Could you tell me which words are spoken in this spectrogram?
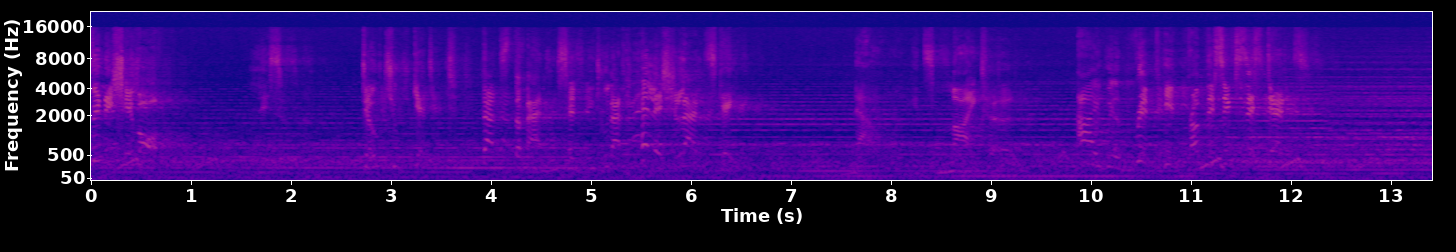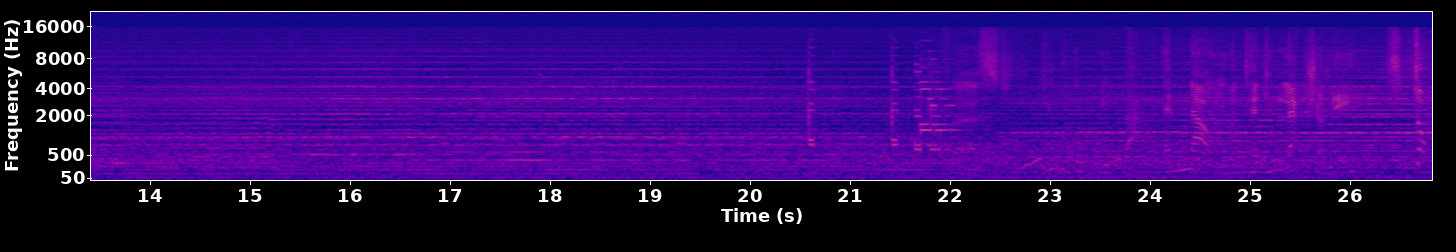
finish him off! Listen, don't you get it? That's the man who sent me to that hellish landscape! Will rip him from this existence! First, you hold me back, and now you intend to lecture me? Stop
